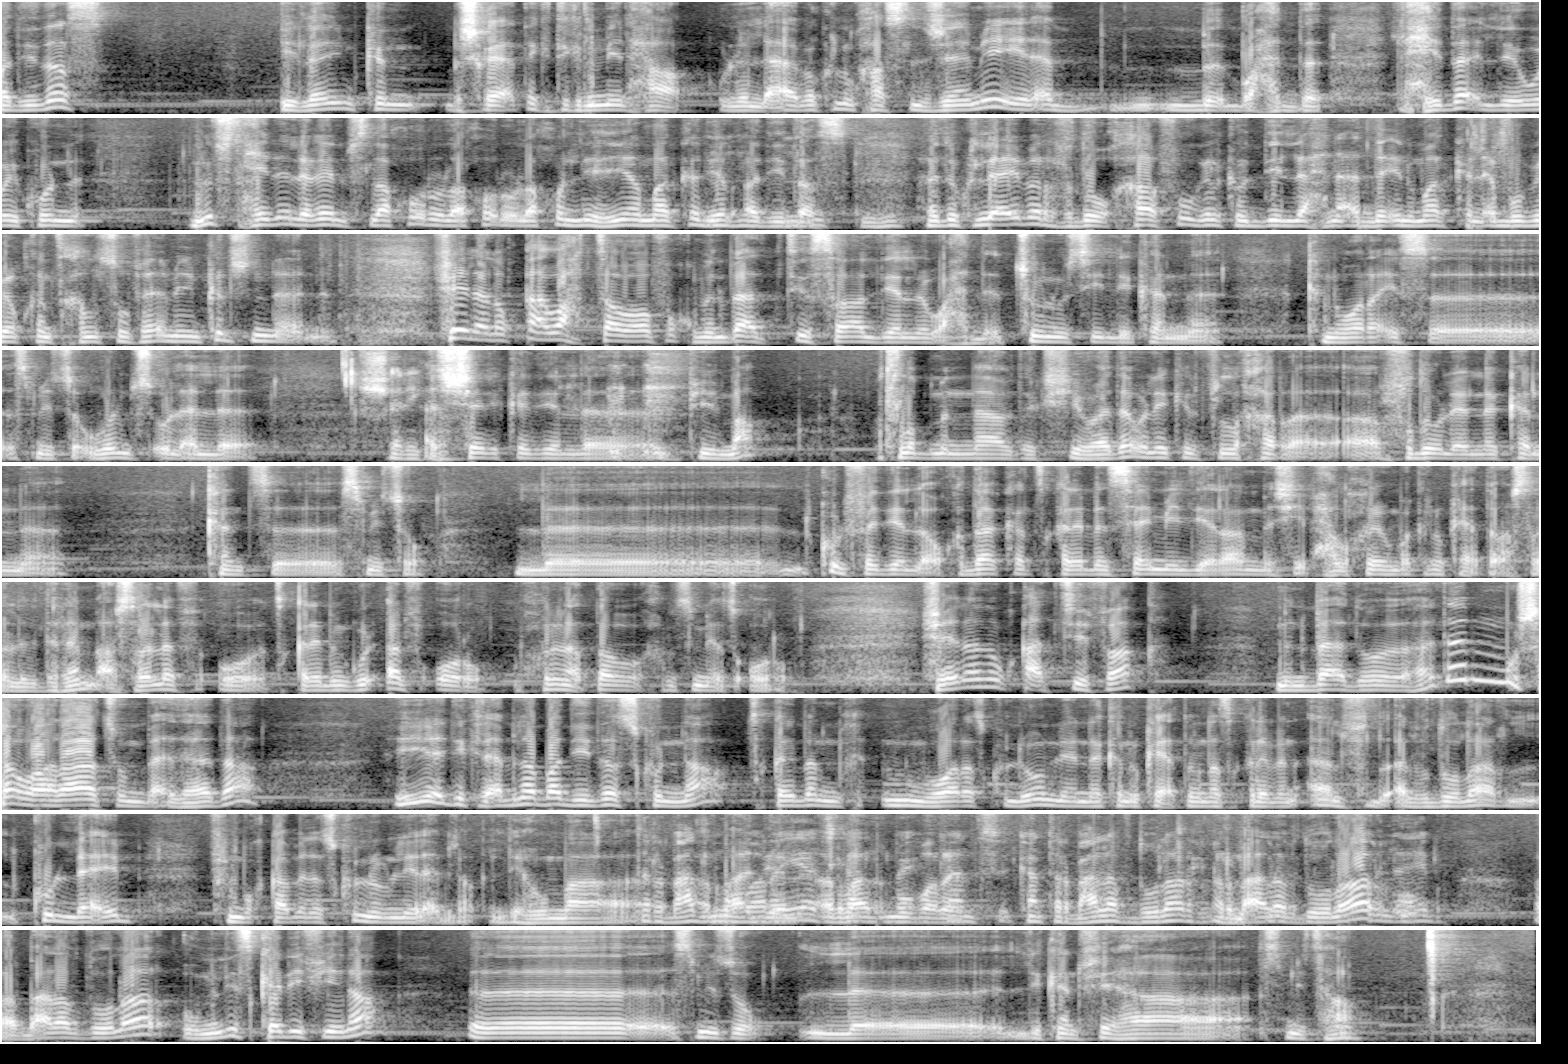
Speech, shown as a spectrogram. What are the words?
أديداس إلا يمكن باش غيعطيك ديك المنحه ولا اللعابة كلهم خاص الجميع يلعب بواحد الحذاء اللي هو يكون نفس الحذاء اللي غيلبس الآخر والآخر والآخر اللي هي ماركة ديال اديداس هذوك اللاعبين رفضوا خافوا قال لك ودي لا حنا عندنا ان ماركة نلعبوا بها وبقى نتخلصوا فيها ما يمكنش فعلا وقع واحد التوافق من بعد اتصال ديال واحد التونسي اللي كان كان هو رئيس آه، سميتو هو المسؤول على الشركة. الشركة ديال بيما. وطلب منا وداك الشيء وهذا ولكن في الآخر رفضوا لأن كان كانت سميتو الكلفه ديال العقدة كانت تقريبا 5 ميل درهم ماشي بحال الاخرين هما كانوا كيعطيو 10000 درهم 10000 تقريبا نقول 1000 أورو. الاخرين عطاو 500 أورو. فعلا وقع اتفاق من بعد هذا مشاورات ومن بعد هذا هي هذيك لعبنا. باديداس كنا تقريبا المباراه كلهم لأن كانوا كيعطيونا تقريبا 1000 1000 دولار لكل لاعب في المقابلات كلهم اللي لعبنا اللي هما أربعة المباريات أربعة المباريات. كانت كانت 4000 دولار 4000 دولار. 4000 دولار وملي سكاليفينا آه سميتو اللي كان فيها سميتها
